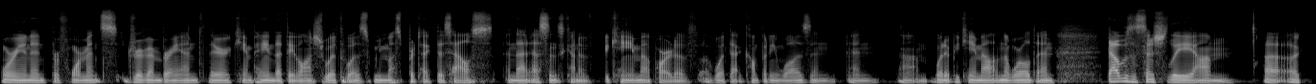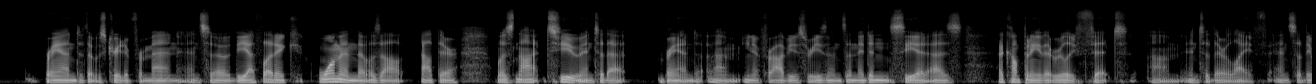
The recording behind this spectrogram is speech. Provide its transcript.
oriented, performance driven brand. Their campaign that they launched with was We Must Protect This House. And that essence kind of became a part of, of what that company was and, and um, what it became out in the world. And that was essentially um, a, a brand that was created for men. And so the athletic woman that was out, out there was not too into that brand, um, you know, for obvious reasons. And they didn't see it as a company that really fit um, into their life, and so they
